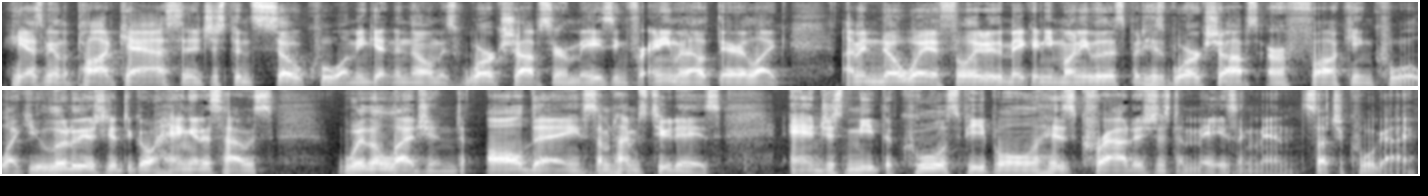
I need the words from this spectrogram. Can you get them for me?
he has me on the podcast, and it's just been so cool. I mean, getting to know him. His workshops are amazing for anyone out there. Like, I'm in no way affiliated to make any money with this, but his workshops are fucking cool. Like, you literally just get to go hang at his house with a legend all day, sometimes two days, and just meet the coolest people. His crowd is just amazing, man. Such a cool guy.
